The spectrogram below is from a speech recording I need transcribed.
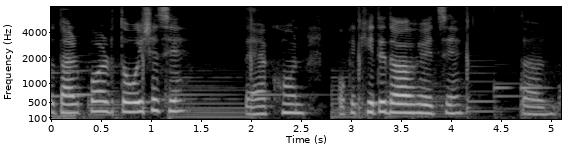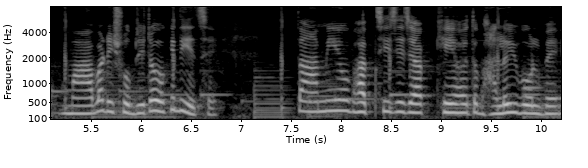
তো তারপর তো এসেছে। তো এখন ওকে খেতে দেওয়া হয়েছে। তা মা আবার এই সবজিটা ওকে দিয়েছে। তা আমিও ভাবছি যে যাক, খেয়ে হয়তো ভালোই বলবে।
